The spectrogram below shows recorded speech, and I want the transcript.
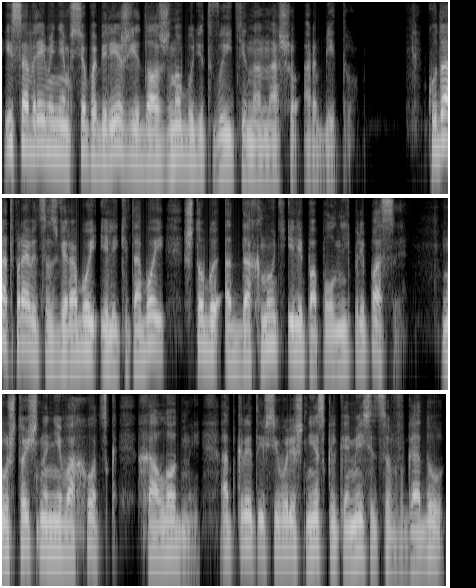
и со временем все побережье должно будет выйти на нашу орбиту. Куда отправиться зверобой или китобой, чтобы отдохнуть или пополнить припасы? Уж точно не в Охотск, холодный, открытый всего лишь несколько месяцев в году,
